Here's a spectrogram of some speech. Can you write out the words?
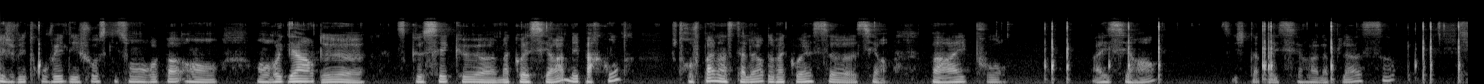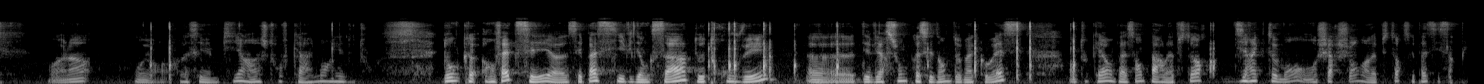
Et je vais trouver des choses qui sont en, en regard de ce que c'est que macOS Sierra. Mais par contre, je trouve pas l'installeur de macOS Sierra. Pareil pour iSierra. Si je tape iSierra à la place. Voilà. là c'est même pire, hein. je trouve carrément rien du tout. Donc en fait c'est euh, pas si évident que ça de trouver euh, des versions précédentes de macOS, en tout cas en passant par l'App Store directement, en cherchant dans l'App Store, c'est pas si simple.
